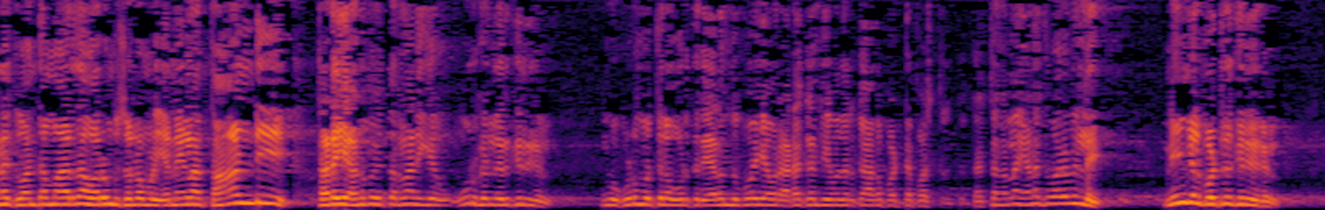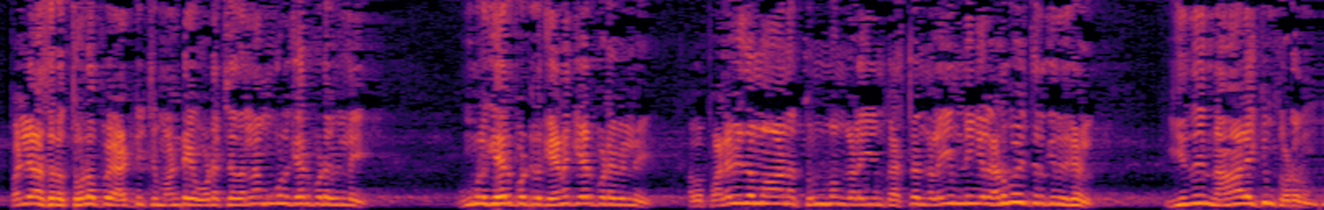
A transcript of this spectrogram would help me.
எனக்கு வந்த மாதிரி தான் வரும்னு சொல்ல முடியும். என்னையெல்லாம் தாண்டி தடையை அனுபவித்தரலாம் நீங்க ஊர்கள் இருக்கிறீர்கள். உங்க குடும்பத்தில் ஒருத்தர் இறந்து போய் அவர் அடக்கம் செய்வதற்காக பட்ட கஷ்டங்கள்லாம் எனக்கு வரவில்லை. நீங்கள் பட்டிருக்கிறீர்கள். பள்ளிவாசல துளப்பை அடிச்சு மண்டையை உடைச்சதெல்லாம் உங்களுக்கு ஏற்படவில்லை. உங்களுக்கு ஏற்பட்டிருக்கு எனக்கு ஏற்படவில்லை. அப்ப பலவிதமான துன்பங்களையும் கஷ்டங்களையும் நீங்கள் அனுபவித்திருக்கிறீர்கள். இது நாளைக்கும் தொடரும்.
